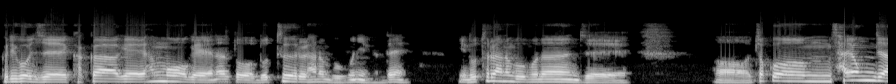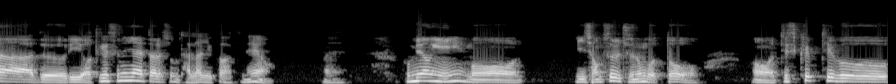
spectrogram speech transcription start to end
그리고 이제 각각의 항목에는 또 노트를 하는 부분이 있는데 이 노트를 하는 부분은 이제 어, 조금 사용자들이 어떻게 쓰느냐에 따라 좀 달라질 것 같긴 해요. 네. 분명히 뭐 이 점수를 주는 것도 어, 디스크립티브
